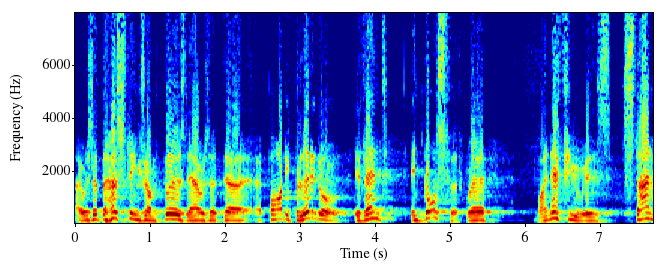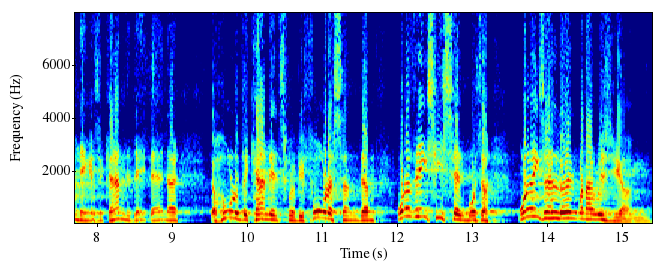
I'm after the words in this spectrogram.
I was at the hustings on Thursday. I was at a party political event in Gosforth, where my nephew is standing as a candidate there. Now, the whole of the candidates were before us, and um, one of the things he said was uh, one of the things I learned when I was young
